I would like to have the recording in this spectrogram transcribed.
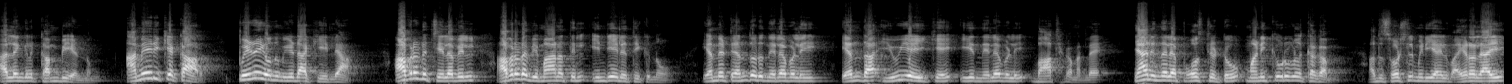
അല്ലെങ്കിൽ കമ്പി എണ്ണും. അമേരിക്കക്കാർ പിഴയൊന്നും ഈടാക്കിയില്ല. അവരുടെ ചിലവിൽ അവരുടെ വിമാനത്തിൽ ഇന്ത്യയിൽ എത്തിക്കുന്നു. എന്നിട്ട് എന്തൊരു നിലവിളി? എന്താ യു എക്ക് ഈ നിലവിളി ബാധകമല്ലേ? ഞാൻ ഇന്നലെ പോസ്റ്റ് ഇട്ടു മണിക്കൂറുകൾക്കകം. അത് സോഷ്യൽ മീഡിയയിൽ വൈറലായി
